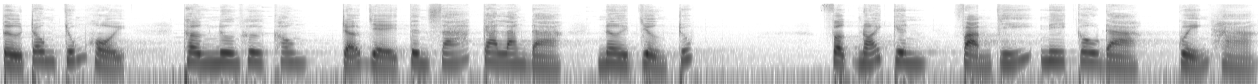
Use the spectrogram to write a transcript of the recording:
từ trong chúng hội, thân nương hư không trở về tinh xá ca lan đà nơi vườn trúc. Phật nói kinh phạm chí ni câu đà, quyển hạ.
